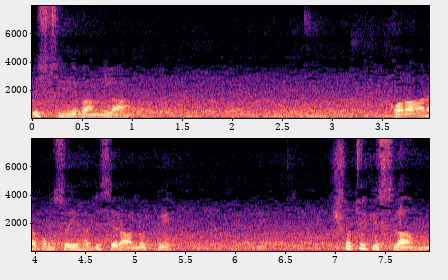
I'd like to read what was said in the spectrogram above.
পিস বাংলা। কোরআন এবং সহি হাদিসের আলোকে সঠিক ইসলাম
